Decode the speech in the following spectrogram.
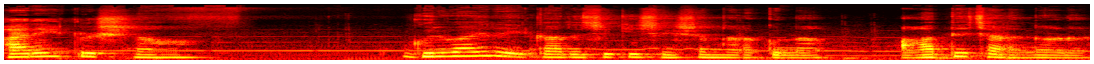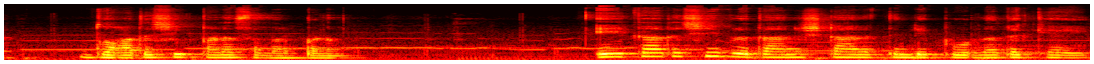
ഹരേ കൃഷ്ണ. ഗുരുവായൂർ ഏകാദശിക്ക് ശേഷം നടക്കുന്ന ആദ്യ ചടങ്ങാണ് ദ്വാദശി പണ സമർപ്പണം ഏകാദശി വ്രതാനുഷ്ഠാനത്തിന്റെ പൂർണതയ്ക്കായി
